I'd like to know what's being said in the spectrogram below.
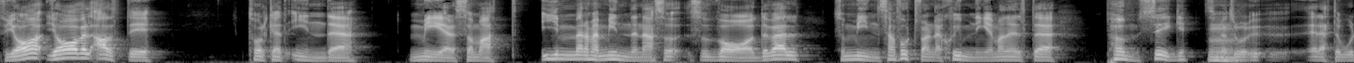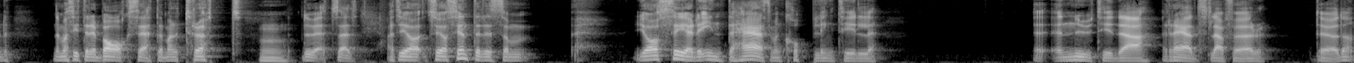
För jag, jag har väl alltid tolkat in det mer som att i med de här minnena så, så var det väl så minns han fortfarande den här skymningen. Man är lite pömsig, som jag tror är rätt ord. När man sitter i baksätet, man är trött. Du vet, så, här, att jag, så jag ser inte det som... Jag ser det inte här som en koppling till eh, en nutida rädsla för döden.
